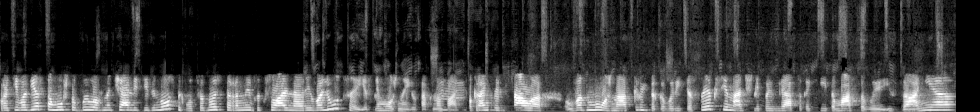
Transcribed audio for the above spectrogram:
противовес тому, что было в начале 90-х, вот с одной стороны сексуальная революция, если можно ее так назвать, по крайней мере стало возможно открыто говорить о сексе, начали появляться какие-то массовые издания,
